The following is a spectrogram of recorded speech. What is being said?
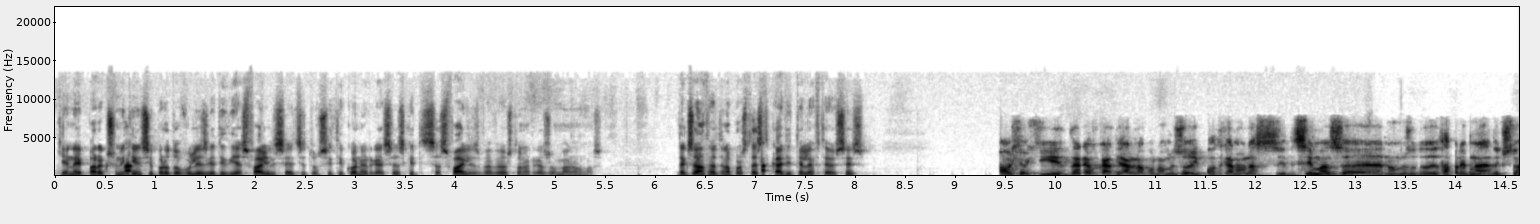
και να υπάρξουν εκείνες οι πρωτοβουλίες για τη διασφάλιση έτσι, των συνθηκών εργασίας και της ασφάλειας βεβαίως των εργαζομένων μας. Δεν ξέρω αν θέλετε να προσθέσετε κάτι τελευταίο εσείς. Όχι, όχι, δεν έχω κάτι άλλο να πω. Νομίζω υπόθηκαν όλα στη συζήτησή μας. Ε, νομίζω ότι θα πρέπει να δείξουν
